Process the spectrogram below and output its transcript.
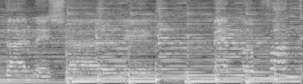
det där med kärlek? Vem uppfann det?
